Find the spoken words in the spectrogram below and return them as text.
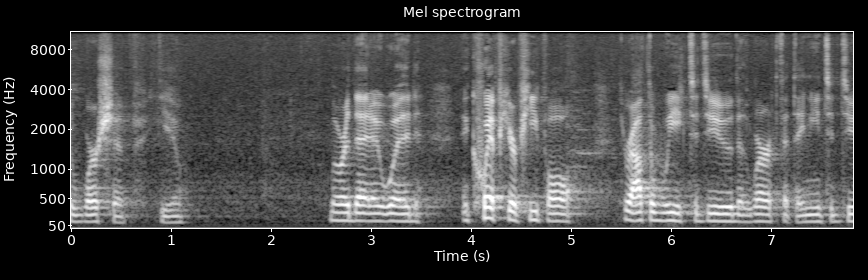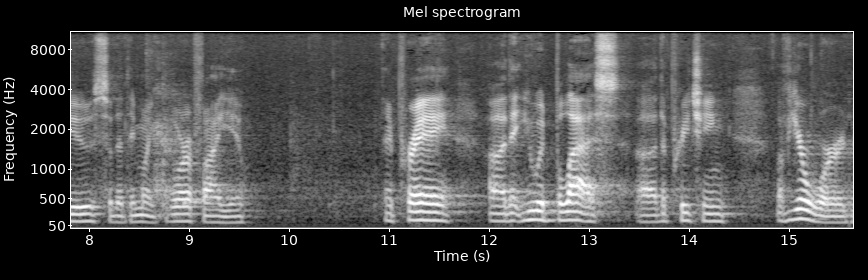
to worship you. Lord, that it would equip your people throughout the week to do the work that they need to do so that they might glorify you. I pray uh, that you would bless uh, the preaching of your word,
